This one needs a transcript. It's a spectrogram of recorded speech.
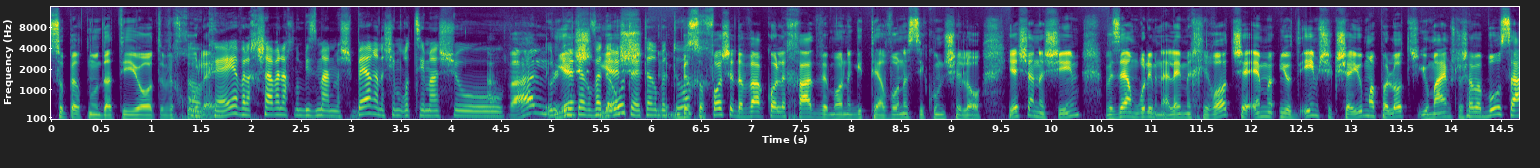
סופר תנודתיות וכולי. אוקיי, אבל עכשיו אנחנו בזמן משבר, אנשים רוצים משהו אבל יש, יותר ודאות יש, או יותר בטוח. בסופו של דבר כל אחד ובוא נגיד תיאבון הסיכון שלו. יש אנשים, וזה אמרו לי מנהלי מכירות, שהם יודעים שכשהיו מפלות יומיים שלושה בבורסה,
